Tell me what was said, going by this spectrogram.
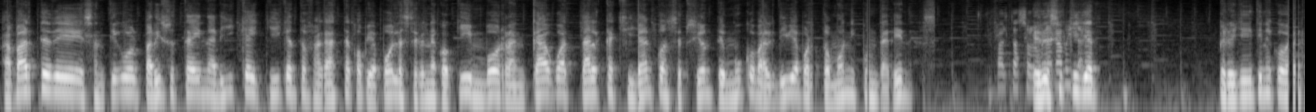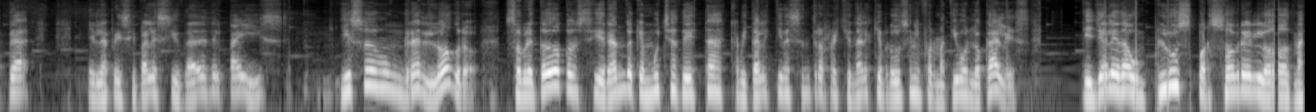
aparte de Santiago Valparaíso, está en Arica, Iquique, Antofagasta, Copiapó, La Serena, Coquimbo, Rancagua, Talca, Chillán, Concepción, Temuco, Valdivia, Puerto Montt y Punta Arenas. Falta solo Es decir, que ya. Pero ya tiene cobertura en las principales ciudades del país. Y eso es un gran logro. Sobre todo considerando que muchas de estas capitales tienen centros regionales que producen informativos locales. Y ya le da un plus por sobre los más.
